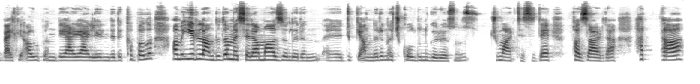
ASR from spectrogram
belki Avrupa'nın diğer yerlerinde de kapalı ama İrlanda'da mesela mağazaların, eee, dükkânların açık olduğunu görüyorsunuz. Cumartesi de, pazar da. Hatta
